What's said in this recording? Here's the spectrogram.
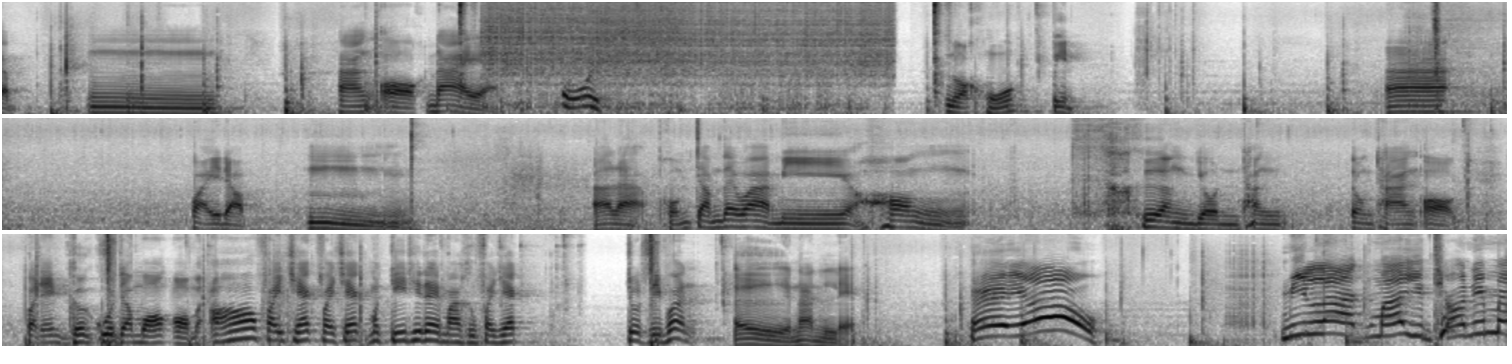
กับอืมทางออกได้อะอุ้ยหนวกหูปิดอ่าไฟดับ อืม เอาล่ะผมจำได้ว่ามีห้องเครื่องยนต์ทางตรงทางออก ประเด็นคือกูจะมองออกมาอ๋อไฟแช็กไฟแช็กเมื่อกี้ที่ได้มาคือไฟแช็กจุดสีเพื่อนเออนั่นแหละเฮ้ยโยมีลากไม้อยู่แถวนี้ไหม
